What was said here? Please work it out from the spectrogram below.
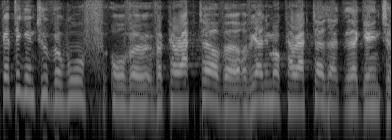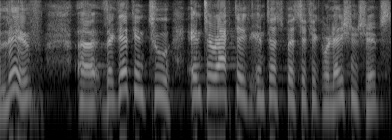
getting into the wolf or the, the character of, a, of, the animal character that they're going to live, uh, they get into interactive, interspecific relationships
